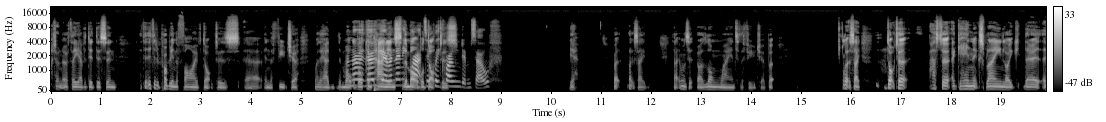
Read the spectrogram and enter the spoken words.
I don't know if they ever did this in. I think they did it probably in the Five Doctors uh, in the future, where they had the multiple no- no, yeah, and companions then to he the multiple doctors. cloned himself. But like I say, that was a long way into the future. But like I say, Doctor has to again explain like they're uh,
